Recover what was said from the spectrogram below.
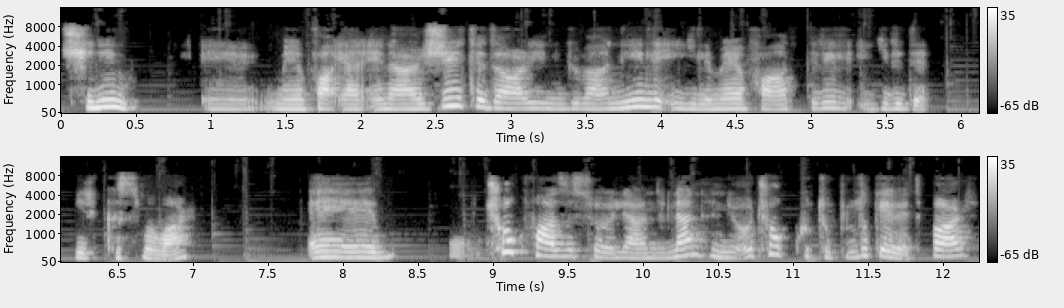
Çin'in e, menfa yani enerji tedariğinin güvenliğiyle ilgili menfaatleriyle ilgili de bir kısmı var. E, çok fazla söylendirilen hani o çok kutupluluk evet var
